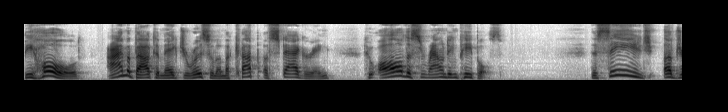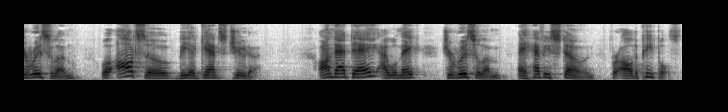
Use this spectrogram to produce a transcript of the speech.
Behold, I'm about to make Jerusalem a cup of staggering to all the surrounding peoples. The siege of Jerusalem will also be against Judah. On that day, I will make Jerusalem a heavy stone for all the peoples.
